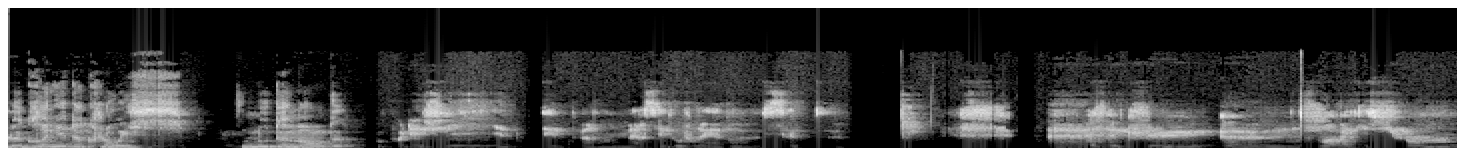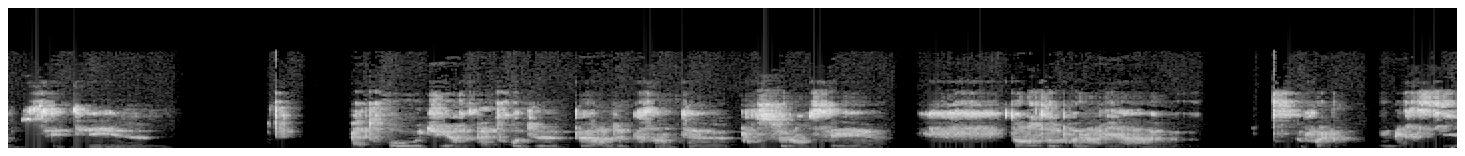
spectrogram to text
Le grenier de Chloé nous demande. Coucou les filles, eh ben, merci d'ouvrir euh, cette euh, FAQ. Euh, moi, ma question, c'était pas trop dur, pas trop de peur, de crainte pour se lancer dans l'entrepreneuriat. voilà, merci.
